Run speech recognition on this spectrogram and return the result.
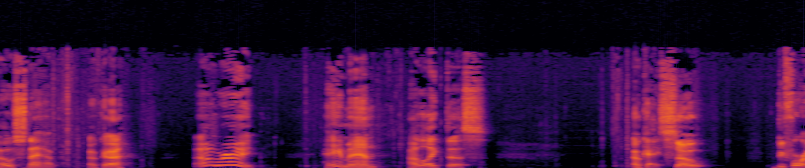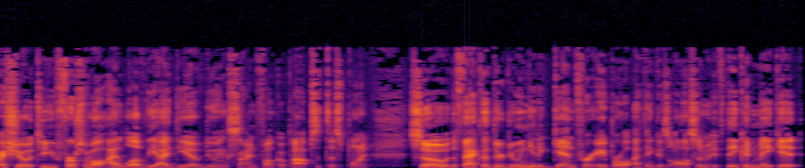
Oh, snap. Okay. All right. Hey, man. I like this. Okay, so before I show it to you, first of all, I love the idea of doing signed Funko Pops at this point. So the fact that they're doing it again for April, I think is awesome. If they could make it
